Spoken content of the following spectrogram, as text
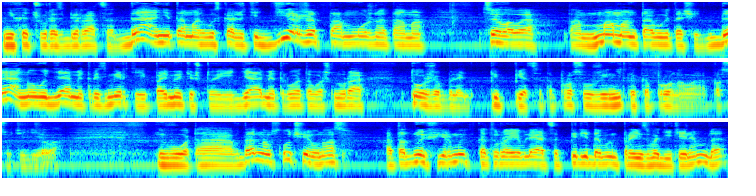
не хочу разбираться. Да, они там, а вы скажете, держат там, можно там а, целого там мамонта вытащить. Да, новый диаметр измерьте и поймете, что и диаметр у этого шнура тоже, блядь, пипец. Это просто уже нитка капроновая, по сути дела. Вот. А в данном случае у нас от одной фирмы, которая является передовым производителем, да,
